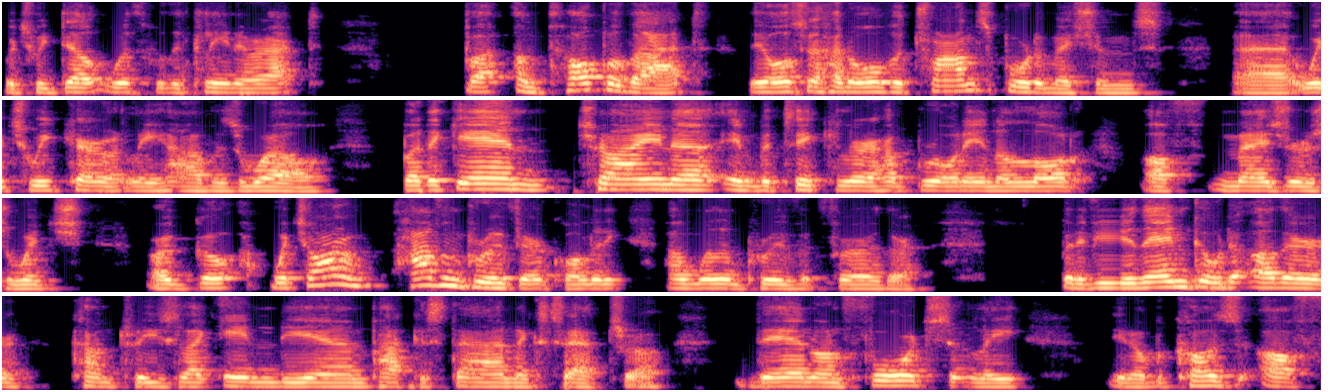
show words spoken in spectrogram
which we dealt with with the clean air act. But on top of that they also had all the transport emissions uh, which we currently have as well. But again china in particular have brought in a lot of measures which are go which are have improved air quality and will improve it further but if you then go to other countries like India and Pakistan, etc., then unfortunately, you know, because of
